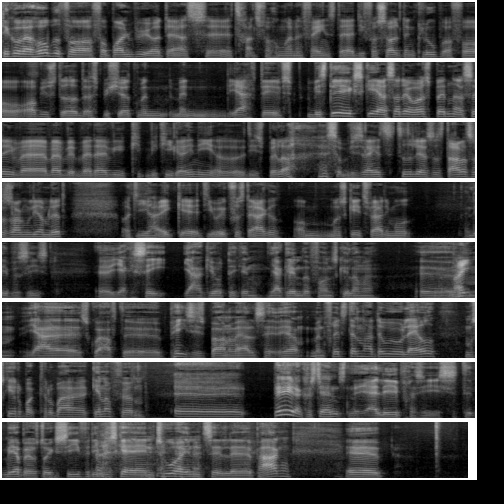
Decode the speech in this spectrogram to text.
det kunne være håbet for, for Brøndby og deres øh, transferhungrende fans, der er, at de får solgt den klub og får opjusteret deres budget. Men, men ja, det, hvis det ikke sker, så er det jo også spændende at se, hvad, hvad, hvad, det er, vi, vi kigger ind i. Altså, de spillere, som vi sagde tidligere, så starter sæsonen lige om lidt, og de, har ikke, de er jo ikke forstærket, og måske tværtimod. Lige præcis. Øh, jeg kan se, jeg har gjort det igen. Jeg har glemt at få en skiller med. Øh, Nej. Jeg skulle have haft øh, PC's børneværelse her, men Fritz, den har du jo lavet. Måske kan du, kan du bare genopføre den? Øh, Peter Christiansen. Ja, lige præcis. Det, mere behøver du ikke sige, fordi vi skal en tur ind til øh, parken. Øh,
